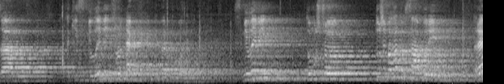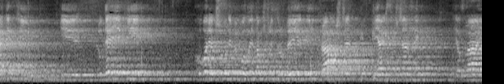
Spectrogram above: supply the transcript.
за такий сміливий проект, як тепер говоримо. Сміливий, тому що дуже багато в самборі регентів і людей, які говорять, що вони би могли там щось зробити і краще. І я як священник, я знаю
